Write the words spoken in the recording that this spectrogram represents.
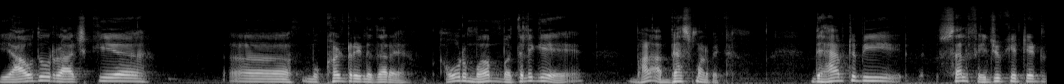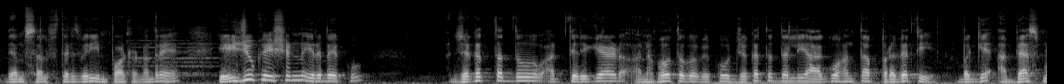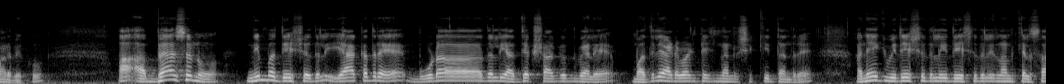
ಯಾವುದು ರಾಜಕೀಯ ಮುಖಂಡರೇನಿದ್ದಾರೆ ಅವರು ಮ ಮೊದಲಿಗೆ ಭಾಳ ಅಭ್ಯಾಸ ಮಾಡಬೇಕು. They have to be self educated them self that is very important ಅಂದರೆ ಎಜುಕೇಷನ್ ಇರಬೇಕು ಜಗತ್ತದ್ದು ತೆರಿಗೆ ತಿರುಗಾಡ್ ಅನುಭವ ತಗೋಬೇಕು ಜಗತ್ತದಲ್ಲಿ ಆಗುವಂಥ ಪ್ರಗತಿ ಬಗ್ಗೆ ಅಭ್ಯಾಸ ಮಾಡಬೇಕು. ಆ ಅಭ್ಯಾಸನೂ ನಿಮ್ಮ ದೇಶದಲ್ಲಿ, ಯಾಕಂದರೆ ಬೂಡಾದಲ್ಲಿ ಅಧ್ಯಕ್ಷ ಆಗಿದ ಮೇಲೆ ಮೊದಲೇ ಅಡ್ವಾಂಟೇಜ್ ನನಗೆ ಸಿಕ್ಕಿದ್ದಂದರೆ ಅನೇಕ ವಿದೇಶದಲ್ಲಿ ದೇಶದಲ್ಲಿ ನಾನು ಕೆಲಸ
